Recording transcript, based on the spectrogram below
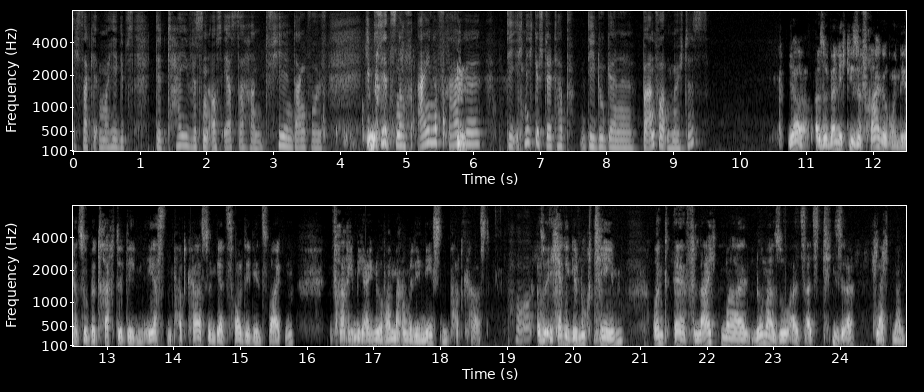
ich sage ja immer, hier gibt es Detailwissen aus erster Hand. Vielen Dank, Wolf. Gibt es jetzt noch eine Frage, die ich nicht gestellt habe, die du gerne beantworten möchtest? Ja, also wenn ich diese Fragerunde jetzt so betrachte, den ersten Podcast und jetzt heute den zweiten, frage ich mich eigentlich nur, wann machen wir den nächsten Podcast? Oh. Also ich hätte genug Themen und äh, vielleicht mal, nur mal so als, als Teaser, vielleicht mal ein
